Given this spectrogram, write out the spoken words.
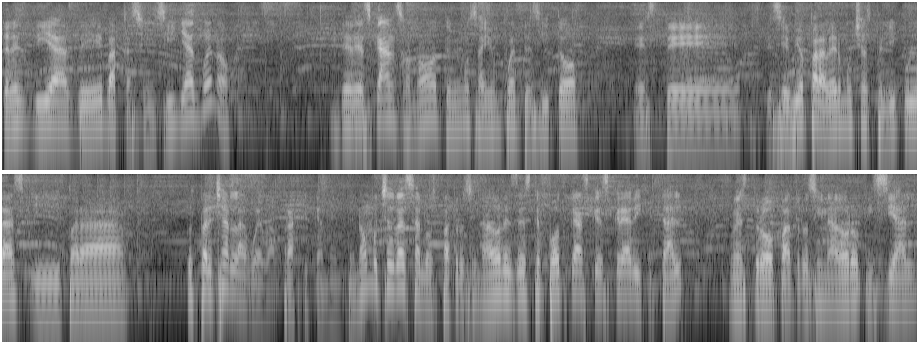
tres días de vacacioncillas, bueno, de descanso, ¿no? Tuvimos ahí un puentecito este que sirvió para ver muchas películas y para pues para echar la hueva prácticamente, ¿no? Muchas gracias a los patrocinadores de este podcast que es Crea Digital, nuestro patrocinador oficial,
